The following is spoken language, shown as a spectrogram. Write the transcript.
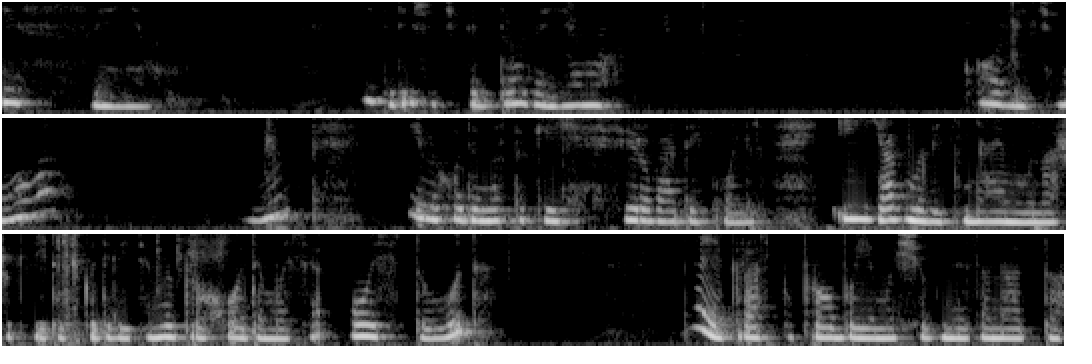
І синім. І трішечки додаємо коричневого. І виходить у нас такий сіроватий колір. І як ми відтіняємо нашу квіточку? Дивіться, ми проходимося ось тут. Та якраз попробуємо, щоб не занадто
